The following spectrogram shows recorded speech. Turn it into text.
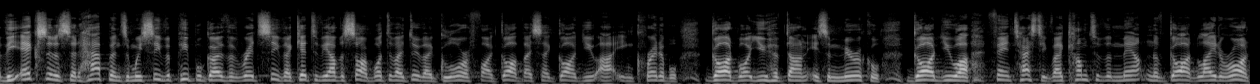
the exodus that happens, and we see the people go the Red Sea. They get to the other side. What do they do? They glorify God. They say, God, you are incredible. God, what you have done is a miracle. God, you are fantastic. They come to the mountain of God later on.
